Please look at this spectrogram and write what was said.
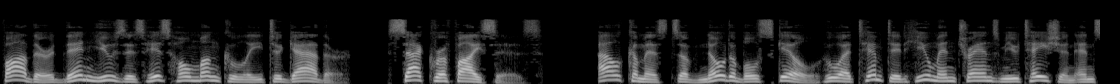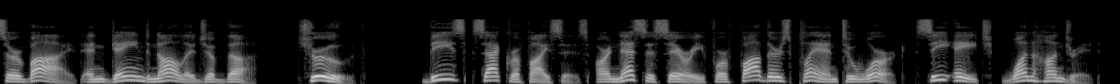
Father then uses his homunculi to gather sacrifices alchemists of notable skill who attempted human transmutation and survived and gained knowledge of the truth. These sacrifices are necessary for Father's plan to work. Ch. 100.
